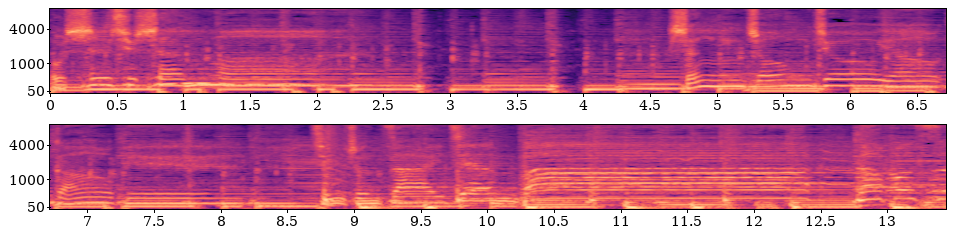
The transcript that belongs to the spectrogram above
我失去什么？生命终究要告别，青春再见吧，那放肆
